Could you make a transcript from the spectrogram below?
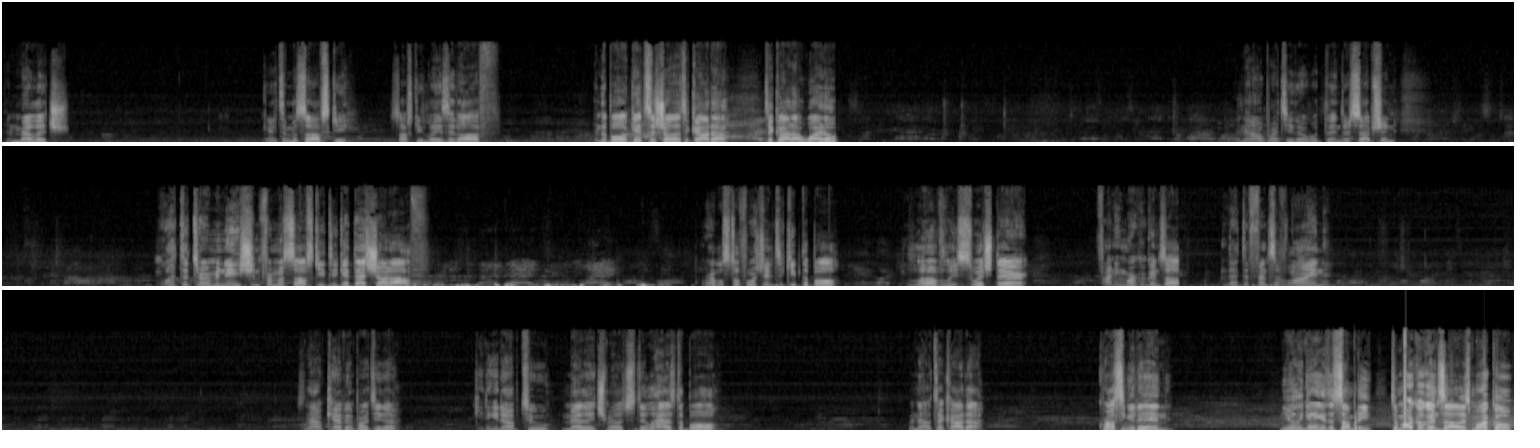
And Melic. Getting to Musovski. Musovski lays it off. And the ball gets a shot at Takada. Takada wide open. And now Partida with the interception. What determination from Musovski to get that shot off. Rebels still fortunate to keep the ball. Lovely switch there. Finding Marco Gonzalez. That defensive line. Now Kevin Partida getting it up to Melic. Melic still has the ball. But now Takada crossing it in. Nearly getting it to somebody. To Marco Gonzalez. Marco.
